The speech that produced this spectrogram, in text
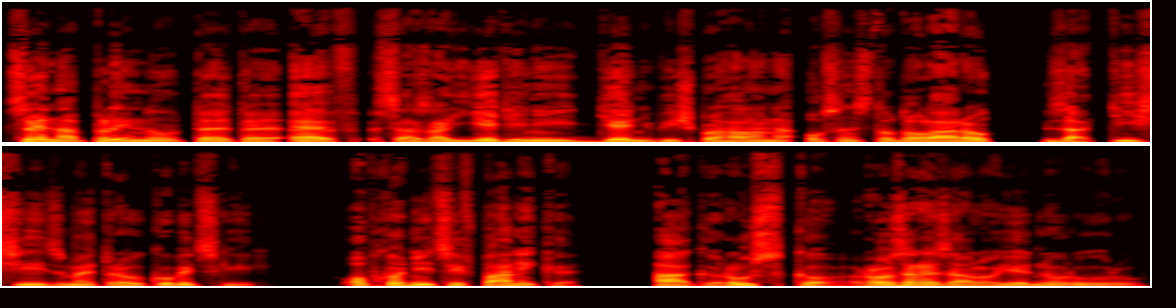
Cena plynu TTF sa za jediný deň vyšplhala na 800 dolárov za tisíc metrov kubických. Obchodníci v panike. Ak Rusko rozrezalo jednu rúru,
